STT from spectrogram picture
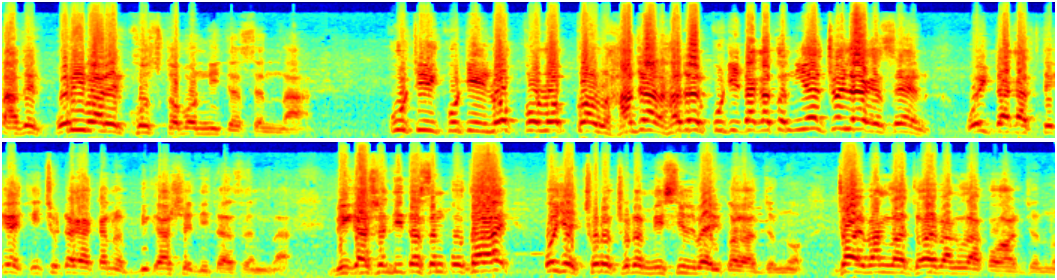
তাদের পরিবারের খোঁজ খবর নিতেছেন না। কোটি কোটি লক্ষ লক্ষ হাজার হাজার কোটি টাকা তো নিয়ে চলে গেছেন। ওই টাকার থেকে কিছু টাকা কেন বিকাশে দিতেছেন না? বিকাশে দিতেছেন কোথায়? ওই যে ছোট ছোট মিছিল বের করার জন্য, জয় বাংলা জয় বাংলা করার জন্য।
